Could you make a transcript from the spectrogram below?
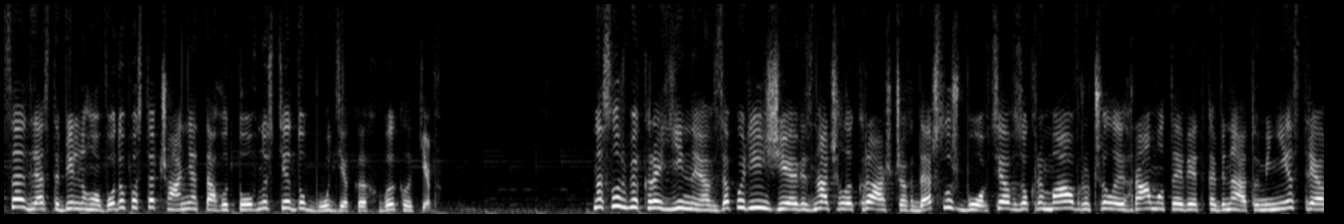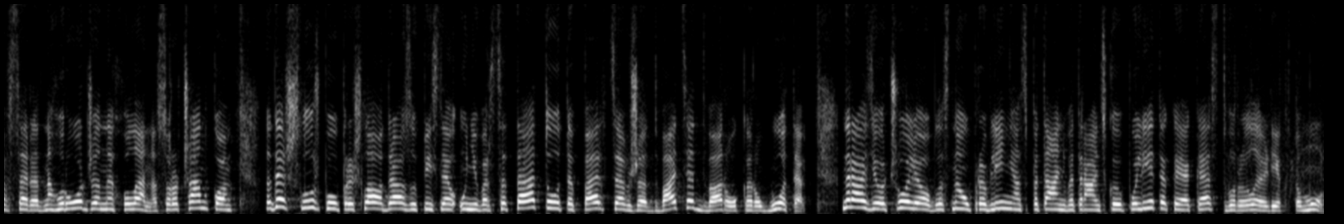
це для стабільного водопостачання та готовності до будь-яких викликів. На службі країни в Запоріжжі відзначили кращих держслужбовців. Зокрема, вручили грамоти від кабінету міністрів. Серед нагороджених Олена Сороченко на держслужбу прийшла одразу після університету. Тепер це вже 22 роки роботи. Наразі очолює обласне управління з питань ветеранської політики, яке створили рік тому.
